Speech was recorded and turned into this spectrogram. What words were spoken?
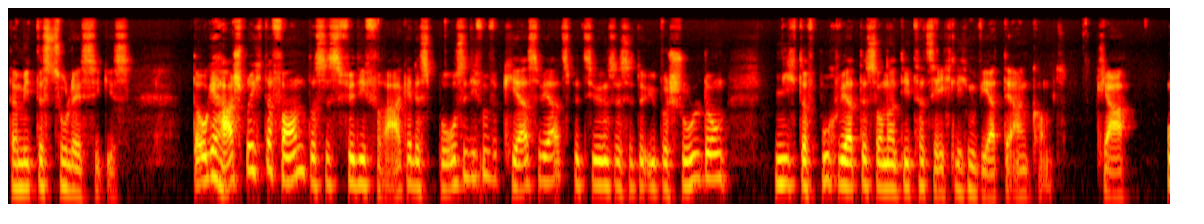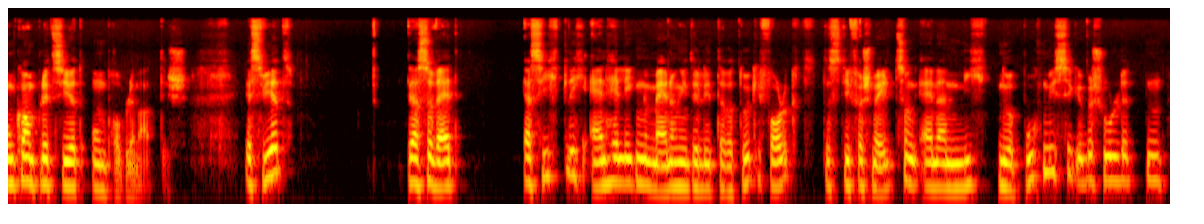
damit es zulässig ist. Der OGH spricht davon, dass es für die Frage des positiven Verkehrswerts bzw. der Überschuldung nicht auf Buchwerte, sondern die tatsächlichen Werte ankommt. Klar, unkompliziert, unproblematisch. Es wird der soweit ersichtlich einhelligen Meinung in der Literatur gefolgt, dass die Verschmelzung einer nicht nur buchmäßig überschuldeten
